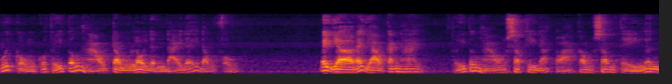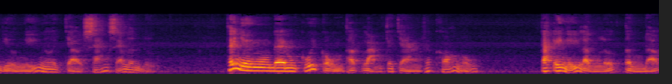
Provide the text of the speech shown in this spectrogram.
cuối cùng của Thủy Tuấn Hạo trong lôi đình đại đế động phủ. Bây giờ đã vào canh hai, Thủy Tuấn Hạo sau khi đã tọa công xong thì lên giường nghỉ ngơi chờ sáng sẽ lên đường. Thế nhưng đêm cuối cùng thật làm cho chàng rất khó ngủ. Các ý nghĩ lần lượt từng đợt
